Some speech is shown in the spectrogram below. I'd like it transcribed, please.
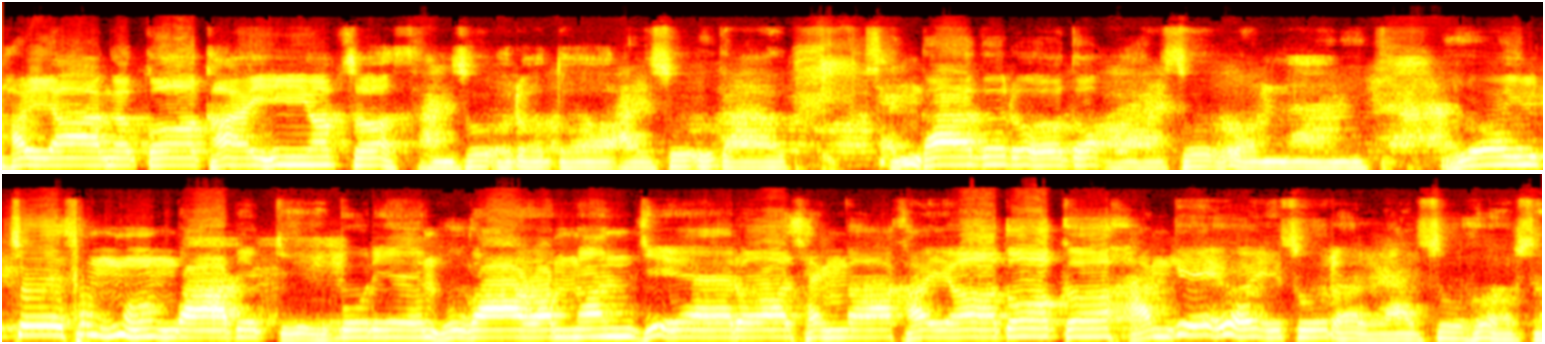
한량 없고 가히 없어 산수로도 알 수가 없- 생각으로도 알 수 없나니. 여일체 성문과 백기 부린 누가 없는 지혜로 생각하여도 그 한계의 수를 알 수 없어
